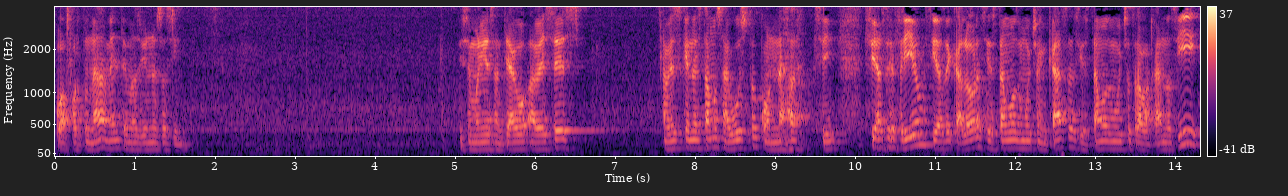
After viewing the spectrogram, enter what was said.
O afortunadamente más bien no es así. Dice de Santiago, a veces a veces que no estamos a gusto con nada, ¿sí? Si hace frío, si hace calor, si estamos mucho en casa, si estamos mucho trabajando. Sí,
